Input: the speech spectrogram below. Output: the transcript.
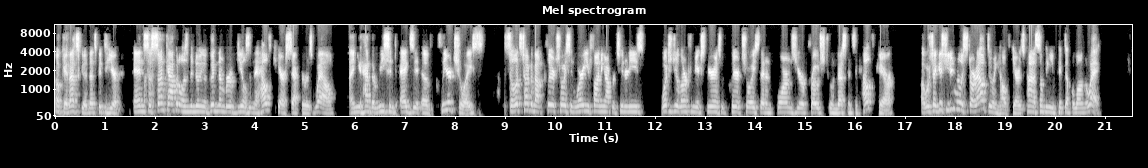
Okay, that's good. That's good to hear. And so Sun Capital has been doing a good number of deals in the healthcare sector as well. And you had the recent exit of ClearChoice. So let's talk about ClearChoice and where are you finding opportunities? What did you learn from your experience with ClearChoice that informs your approach to investments in healthcare? Uh, which I guess you didn't really start out doing healthcare. It's kind of something you picked up along the way.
